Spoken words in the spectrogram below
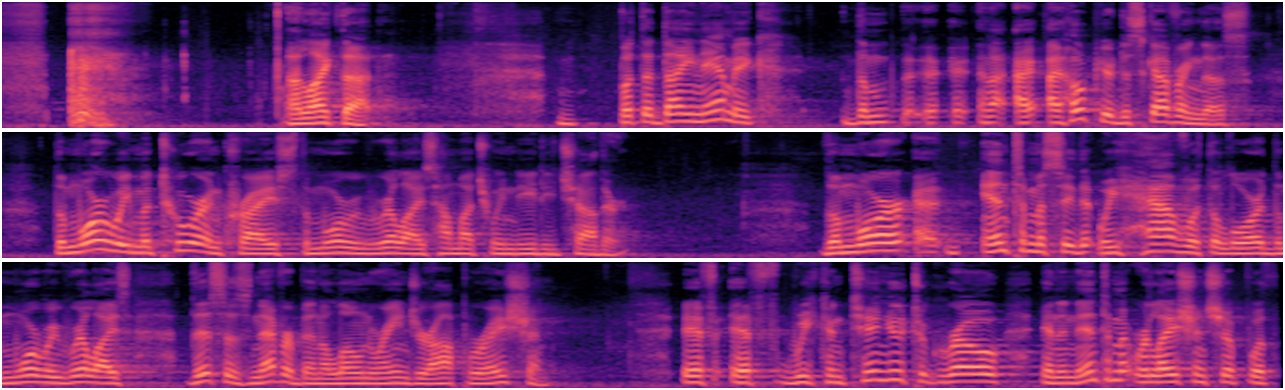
I like that. But the dynamic, the, and I, I hope you're discovering this, the more we mature in Christ, the more we realize how much we need each other. The more uh, intimacy that we have with the Lord, the more we realize this has never been a Lone Ranger operation. If, if we continue to grow in an intimate relationship with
